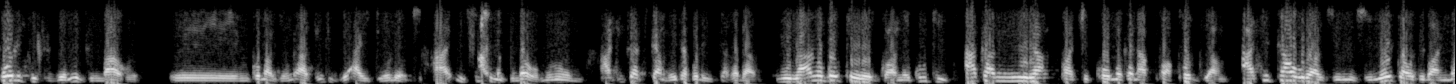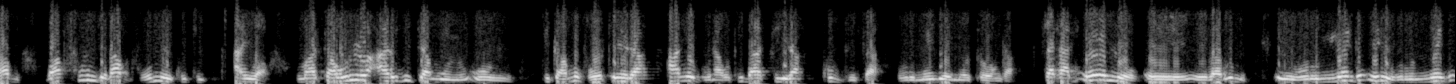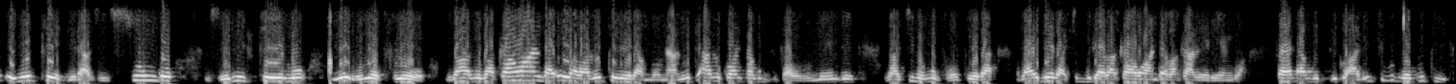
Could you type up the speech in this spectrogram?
politics dzemuzimbabwe mukoma jonga hadzisi dzeideology isusu muzimbabwe munomu hatisati tamboita politics dzakadaro. Munhu anomboteregwa nekuti akamira pachikomo kana papodium achitaura zvinhu zvinoita kuti vanhu vafunge vabvume kuti aiwa matauriro ari kuita munhu uyu tikamuvhotera anogona kutibatsira kubvisa hurumende inotonga. Saka deno varume hurumende iri hurumende inotedzera zvisungo zvemitemo nerule of law vanhu vakawanda iva vanotevera munhu anoti anokwanisa kubvisa hurumende vachinomuvhotera vaide vachibuda vakawanda vakaverengwa. Saka dambudziko harichi rekuti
